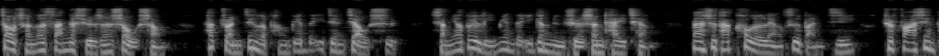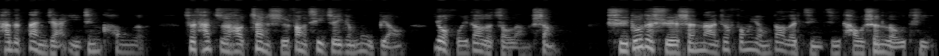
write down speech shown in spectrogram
造成了三个学生受伤。他转进了旁边的一间教室，想要对里面的一个女学生开枪，但是他扣了两次扳机，却发现他的弹夹已经空了，所以他只好暂时放弃这个目标，又回到了走廊上。许多的学生呐就蜂拥到了紧急逃生楼梯，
